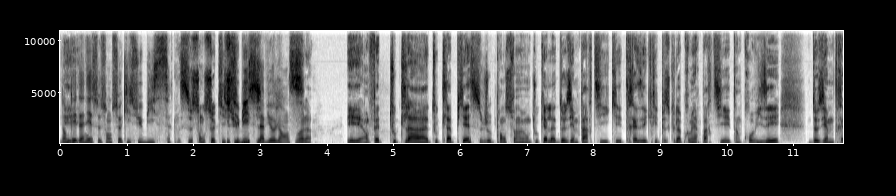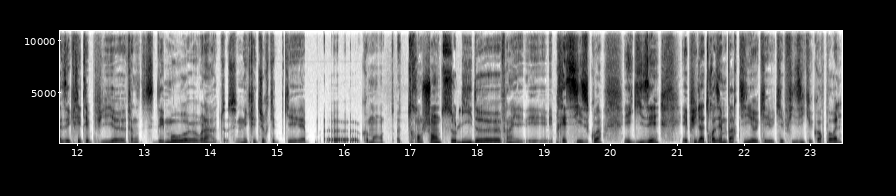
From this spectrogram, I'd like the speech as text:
donc les damnés, ce sont ceux qui subissent. Ce sont ceux qui, qui subissent. la violence. Voilà. Et en fait, toute la, toute la pièce, je pense, enfin, en tout cas, la deuxième partie qui est très écrite, parce que la première partie est improvisée, deuxième très écrite, et puis, euh, c'est des mots, euh, voilà, c'est une écriture qui est, qui est euh, comment, tranchante, solide, enfin, et, et, précise, quoi, aiguisée. Et puis la troisième partie qui est, qui, est, physique et corporelle.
